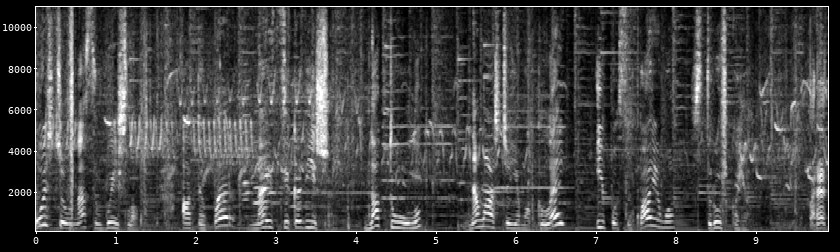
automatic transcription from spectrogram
Ось що у нас вийшло. А тепер найцікавіше. На тулуб намащуємо клей і посипаємо стружкою. Вперед!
